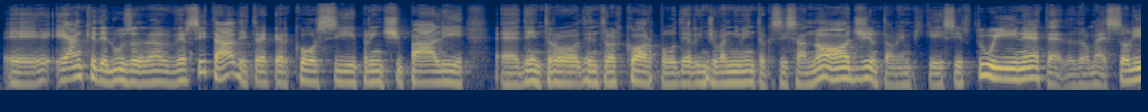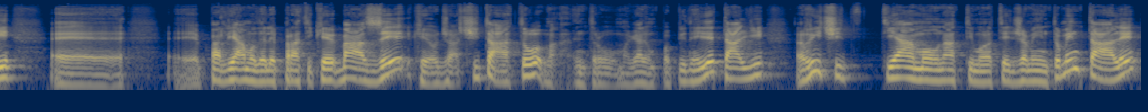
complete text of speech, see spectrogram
e, e anche dell'uso dell'università, dei tre percorsi principali eh, dentro, dentro al corpo del ringiovanimento che si sanno oggi, un MPK sirtuine, te l'ho messo lì. Eh, eh, parliamo delle pratiche base che ho già citato, ma entro magari un po' più nei dettagli, ricitiamo un attimo l'atteggiamento mentale,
